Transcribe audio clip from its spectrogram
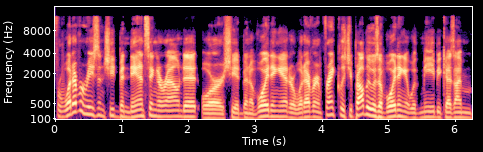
for whatever reason she'd been dancing around it or she had been avoiding it or whatever. And frankly she probably was avoiding it with me because i'm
